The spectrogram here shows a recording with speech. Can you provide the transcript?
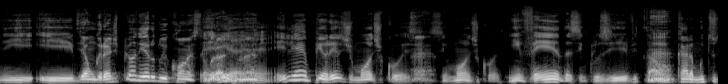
E, e, e, é um grande pioneiro do e-commerce no ele Brasil, é, né? Ele é pioneiro de um monte de coisa, é. assim, um monte de coisa. Em vendas, inclusive, tal. É. Um cara muito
